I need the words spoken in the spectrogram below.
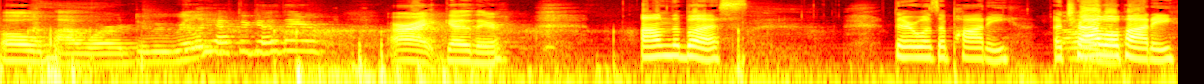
Oh my word! Do we really have to go there? All right, go there. On the bus, there was a potty, a travel Oh. potty.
